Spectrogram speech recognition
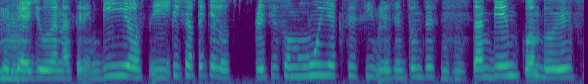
que te ayudan a hacer envíos y fíjate que los precios son muy accesibles entonces también cuando es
